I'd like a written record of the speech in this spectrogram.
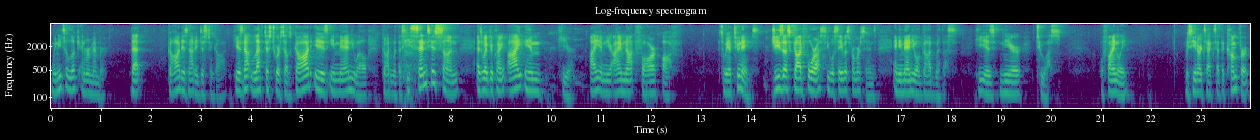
we need to look and remember that God is not a distant God. He has not left us to ourselves. God is Emmanuel, God with us. He sent his Son as a way of declaring, I am here. I am near. I am not far off. So we have two names Jesus, God for us, he will save us from our sins, and Emmanuel, God with us. He is near to us. Well, finally, we see in our text that the comfort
